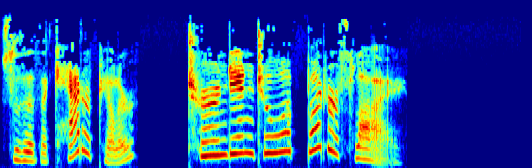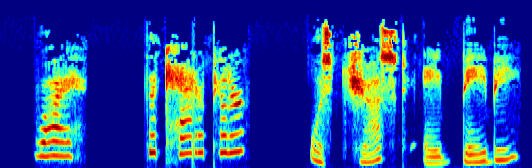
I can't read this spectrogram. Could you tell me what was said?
so that the caterpillar turned into a butterfly. Why, the caterpillar was just a baby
